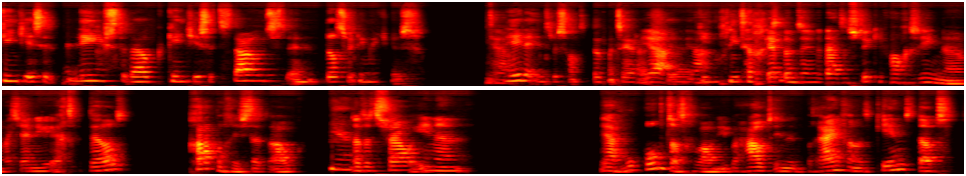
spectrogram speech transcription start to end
kindje is het liefst, welk kindje is het stoutst en dat soort dingetjes. Ja. Een hele interessante documentaire Ja, je ja. die nog niet hebt Ik heb er inderdaad een stukje van gezien, eh, wat jij nu echt vertelt. Grappig is dat ook. Dat het zo in een. Ja, hoe komt dat gewoon überhaupt in het brein van het kind dat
